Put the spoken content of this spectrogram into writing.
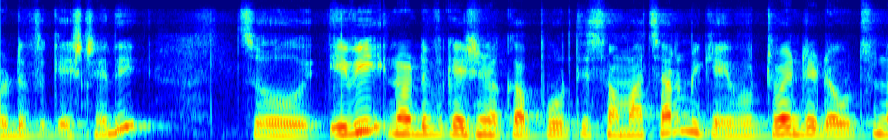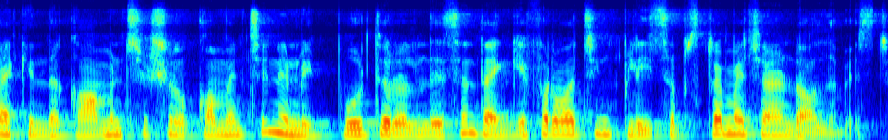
నోటిఫికేషన్ ఇది. సో ఇవి నోటిఫికేషన్ యొక్క పూర్తి సమాచారం. మీకు ఎటువంటి డౌట్స్ నాకు కింద కామెంట్ సెక్షన్లో కామెంట్స్ నేను మీకు పూర్తి రోజు చేస్తాను thank you for watching please subscribe my channel all the best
